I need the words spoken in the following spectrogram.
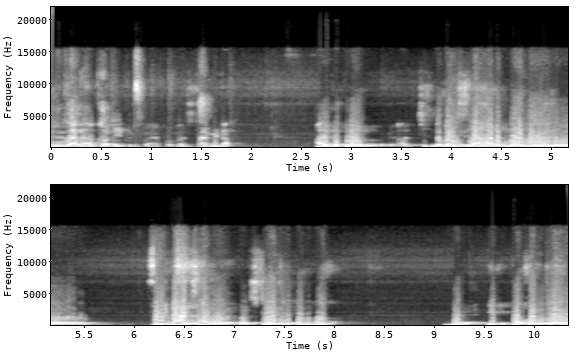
இதுதான் நான் பண்ணிட்டு இருப்பேன் எப்பவுமே ஸ்டாமினா அதுக்கப்புறம் சின்ன வயசுல ஆடும்போது ஃபுல் டான்ஸ் ஆடுவேன் ஒரு ஸ்டேஜ்ல பண்ணும்போது. பட் இப்போ கொஞ்சம்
